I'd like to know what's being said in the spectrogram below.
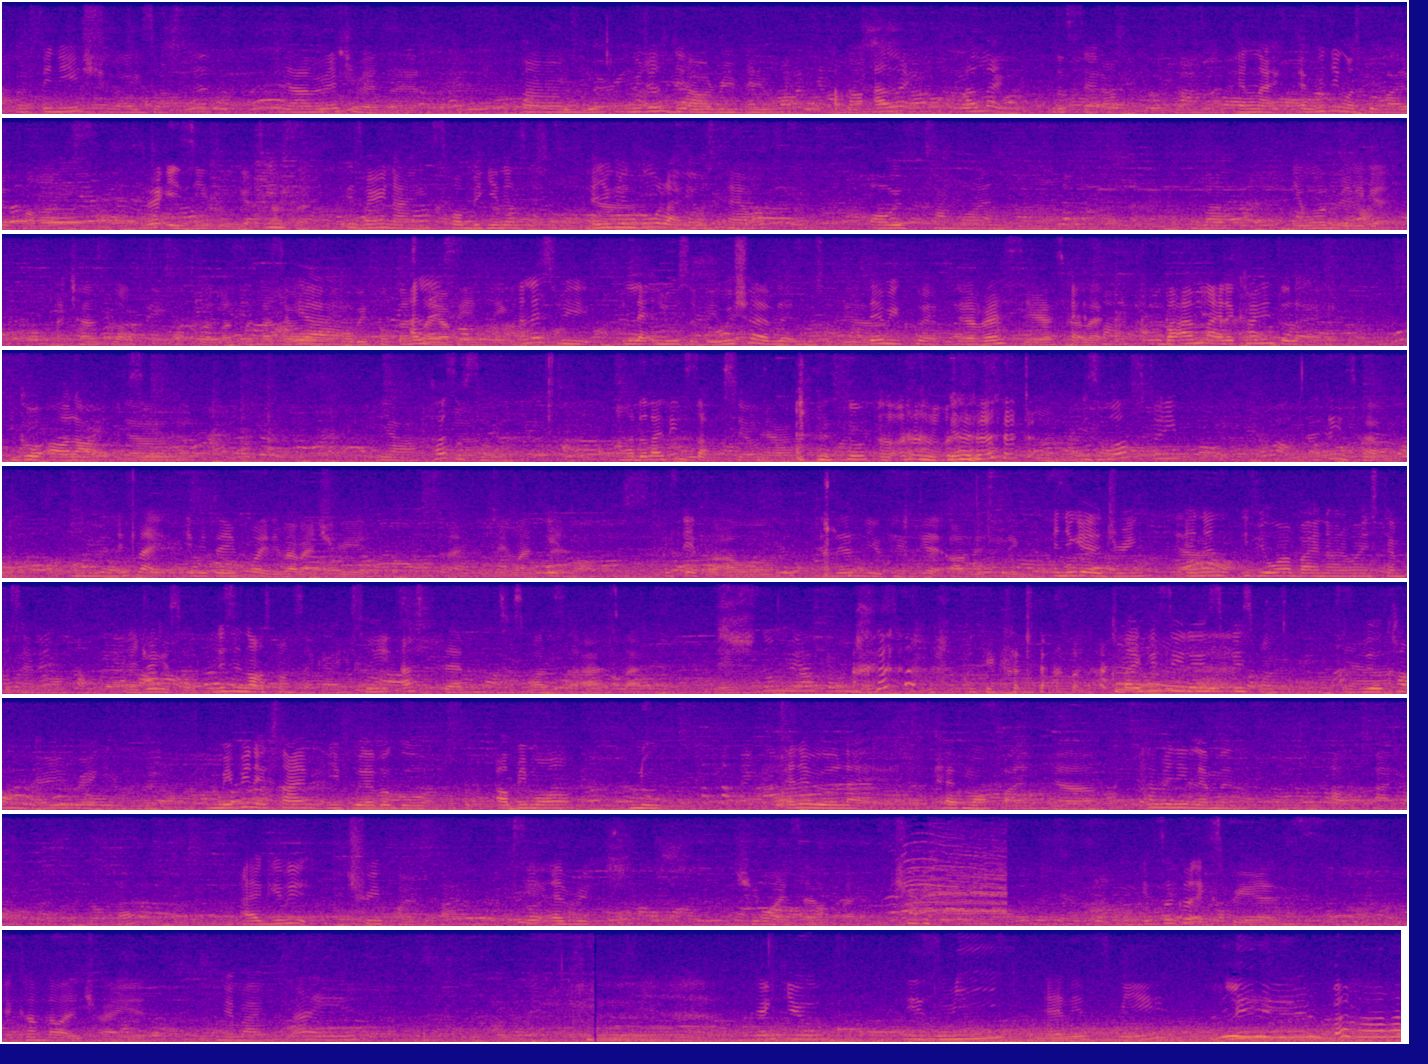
We're finished. We're exhausted. yeah, we're actually very tired. Um, we just did our review. I like I like the setup and like everything was provided for us. Very easy to get It's, started. it's very nice for beginners also. And you can go like yourself or with someone. But You won't really get a chance to talk to the person because you yeah, will be focused on unless, your painting. unless we let loose a bit, we should have let loose a bit. Yeah. Then we could have They're like very serious. You're had like, fun. But I'm like the kind to like go all out. Yeah. So yeah, hers also. Uh, the lighting sucks here. Yeah. so, it's worth 24. I think it's quite worth it. It's like if it's 24 you divide by 3, it's like wait, one Eight ten. It's 8 per hour. And then you can get all these things. And you get a drink. Yeah. And then if you want to buy another one, it's 10% off. The drink is so good. This is not sponsored, guys. So We asked them to sponsor us, but they don't be afraid. okay, cut that out. but if you see this, please sponsor us. Yeah. We'll come very regularly. Maybe next time, if we ever go, I'll be more new, And then we'll like have more fun. Yeah. How many lemons out of five? I give it 3.5. So average. 3.75. Three. it's a good experience. And come down and try it. Okay, bye. Bye. Thank you. It's me and it's me. Bye.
